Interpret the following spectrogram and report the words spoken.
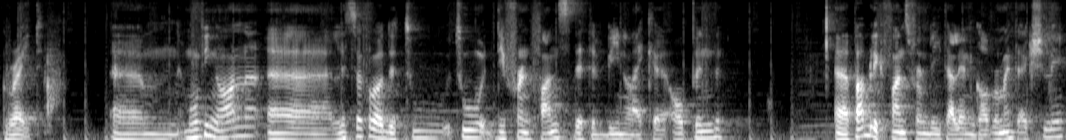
Great. Um, moving on, uh, let's talk about the two two different funds that have been like uh, opened. Uh, public funds from the Italian government, actually.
